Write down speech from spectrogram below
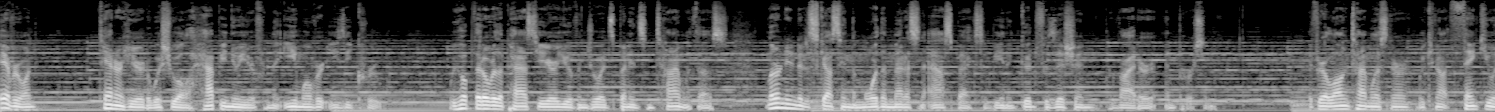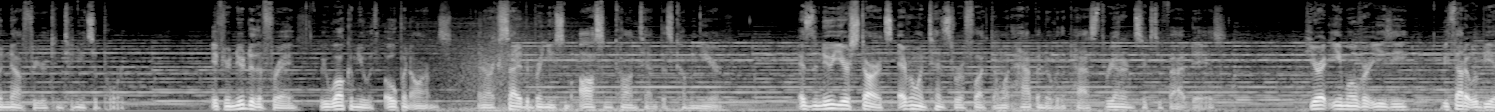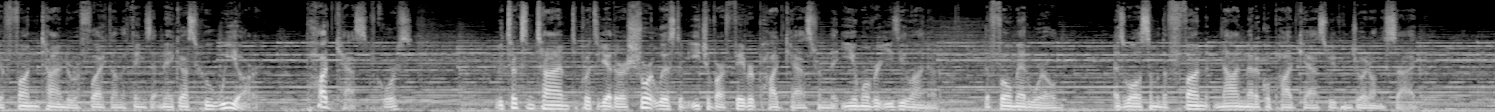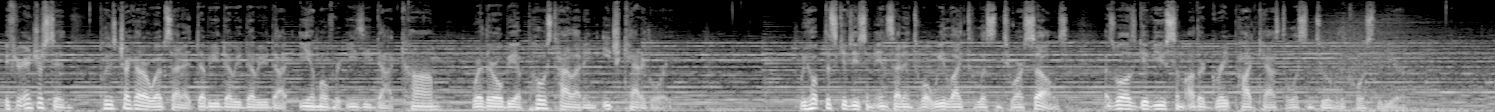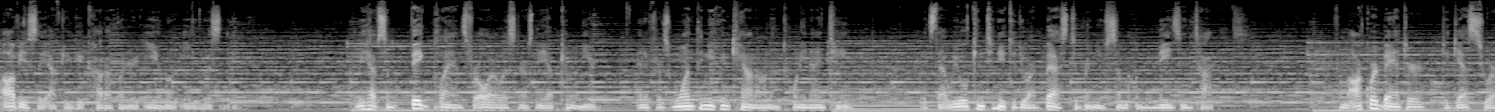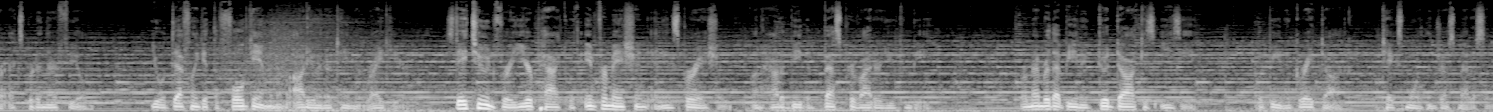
Hey everyone, Tanner here to wish you all a happy new year from the EM Over Easy crew. We hope that over the past year you have enjoyed spending some time with us, learning and discussing the more than medicine aspects of being a good physician, provider, and person. If you're a longtime listener, we cannot thank you enough for your continued support. If you're new to the fray, we welcome you with open arms and are excited to bring you some awesome content this coming year. As the new year starts, everyone tends to reflect on what happened over the past 365 days. Here at EM Over Easy, we thought it would be a fun time to reflect on the things that make us who we are. Podcasts, of course. We took some time to put together a short list of each of our favorite podcasts from the EM Over Easy lineup, the FOAMed world, as well as some of the fun non medical podcasts we've enjoyed on the side. If you're interested, please check out our website at www.emovereasy.com, where there will be a post highlighting each category. We hope this gives you some insight into what we like to listen to ourselves, as well as give you some other great podcasts to listen to over the course of the year. Obviously, after you get caught up on your EMOE listening. We have some big plans for all our listeners in the upcoming year, and if there's one thing you can count on in 2019, it's that we will continue to do our best to bring you some amazing topics. From awkward banter to guests who are expert in their field, you will definitely get the full gamut of audio entertainment right here. Stay tuned for a year packed with information and inspiration on how to be the best provider you can be. Remember that being a good doc is easy, but being a great doc takes more than just medicine.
